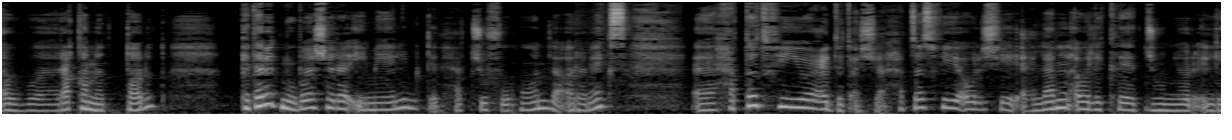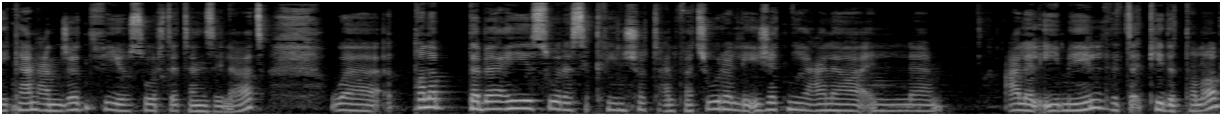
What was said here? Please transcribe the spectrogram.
أو رقم الطرد كتبت مباشرة إيميل يمكن حتشوفوا هون لأرامكس. حطيت فيه عدة أشياء. حطيت فيه أول شيء إعلان ال OwlCrate Junior اللي كان عن جد فيه صورة التنزيلات والطلب تبعي صورة screenshot على الفاتورة اللي إجتني على على الإيميل لتأكيد الطلب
